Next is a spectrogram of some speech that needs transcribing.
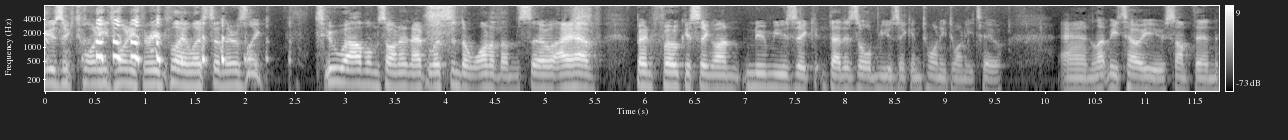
music 2023 playlist, and there's like two albums on it, and I've listened to one of them, so I have been focusing on new music that is old music in 2022. And let me tell you something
